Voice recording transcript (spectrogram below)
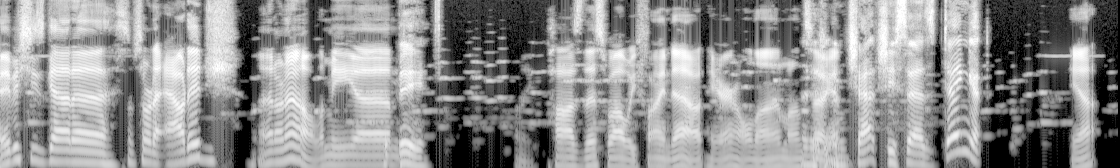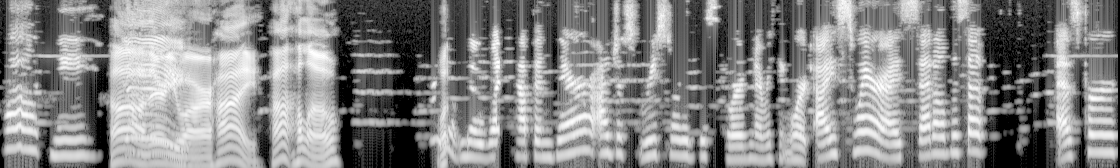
Maybe she's got uh, some sort of outage. I don't know. Let me, um, be. let me pause this while we find out here. Hold on one In chat, she says, "Dang it." Yeah. Oh, it's me. Oh, there you are. Hi. Huh, hello. I What- don't know what happened there. I just restarted Discord and everything worked. I swear I set all this up as per Of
